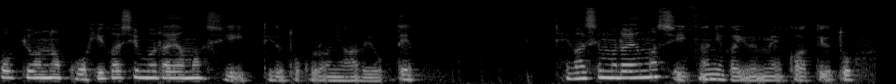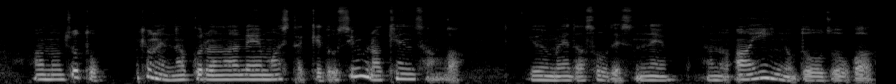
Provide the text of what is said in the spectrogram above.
東京のこう東村山市っていうところにあるようで、東村山市何が有名かっていうと、あの、ちょっと去年亡くなられましたけど、志村けんさんが有名だそうですね。あの、アイーンの銅像が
